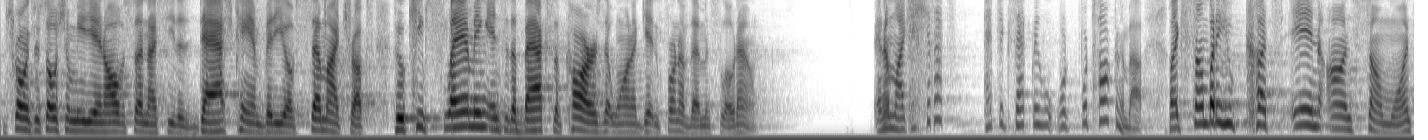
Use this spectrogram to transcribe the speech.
I'm scrolling through social media and all of a sudden I see this dash cam video of semi trucks who keep slamming into the backs of cars that want to get in front of them and slow down. And I'm like, hey, that's, that's exactly what we're, we're, talking about. Like somebody who cuts in on someone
